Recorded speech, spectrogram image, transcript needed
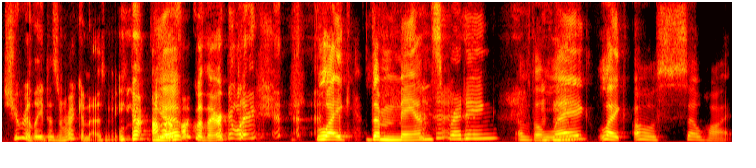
she really doesn't recognize me. I'm Yep. gonna fuck with her. like, like the man spreading of the Mhm. leg like oh so hot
